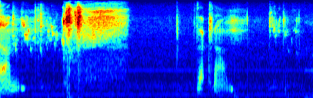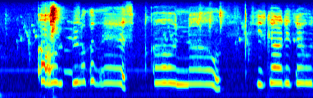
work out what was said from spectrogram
um, Flex film. Oh, look at this. Oh, no. He's got his own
